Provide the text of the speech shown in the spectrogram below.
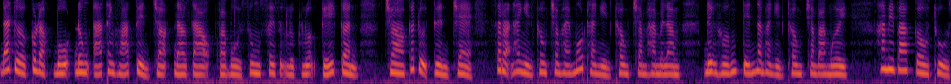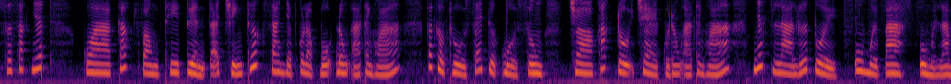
đã được câu lạc bộ Đông Á Thanh Hóa tuyển chọn đào tạo và bổ sung xây dựng lực lượng kế cận cho các đội tuyển trẻ giai đoạn 2021-2025 định hướng đến năm 2030. 23 cầu thủ xuất sắc nhất qua các vòng thi tuyển đã chính thức gia nhập câu lạc bộ Đông Á Thanh Hóa. Các cầu thủ sẽ được bổ sung cho các đội trẻ của Đông Á Thanh Hóa, nhất là lứa tuổi U13, U15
